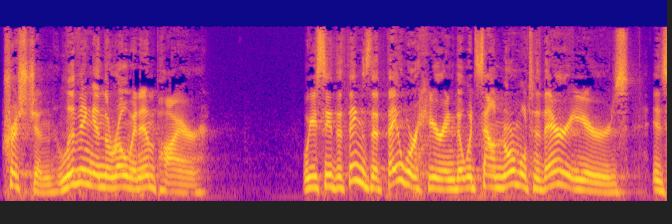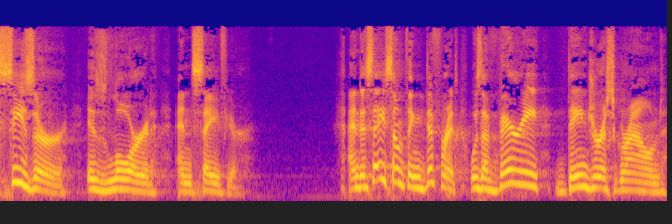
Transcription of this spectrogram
Christian living in the Roman Empire, well, you see, the things that they were hearing that would sound normal to their ears is Caesar is Lord and Savior. And to say something different was a very dangerous ground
